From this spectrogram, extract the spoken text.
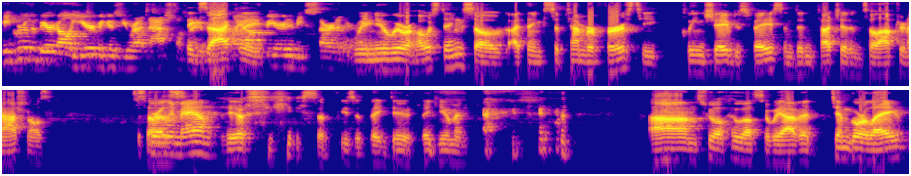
he grew the beard all year because you were at nationals. Right? Exactly. It was a playoff beard and he started it. we knew we were hosting, so I think September first he clean shaved his face and didn't touch it until after nationals. It's a So burly man. He was, he's a he's a big dude, big human. um, so who, who else do we have? It Tim Gourlay,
